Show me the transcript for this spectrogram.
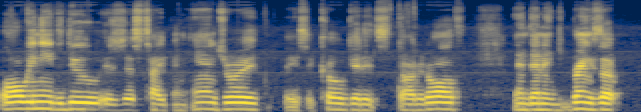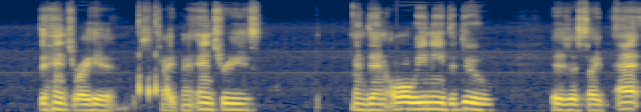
All we need to do is just type in Android, basic code, get it started off, and then it brings up the hints right here. Just type in entries, and then all we need to do is just type at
